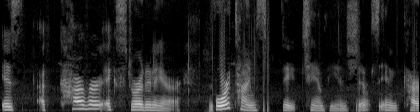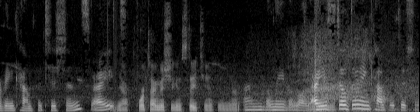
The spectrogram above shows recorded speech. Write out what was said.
is a carver extraordinaire. Four time state championships in carving competitions, right? Yeah, four-time Michigan state champion. Yeah. Unbelievable. Are you still doing competitions?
